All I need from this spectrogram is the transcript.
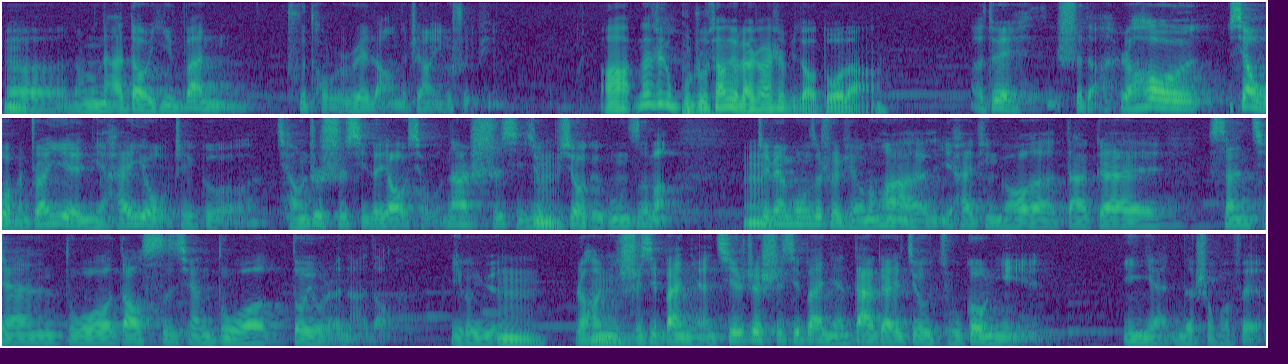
嗯呃，能拿到一万出头瑞郎的这样一个水平。啊，那这个补助相对来说还是比较多的啊。呃，对，是的。然后像我们专业，你还有这个强制实习的要求，那实习就嗯必须要给工资嘛。嗯这边工资水平的话也还挺高的，大概三千多到四千多都有人拿到一个月。嗯嗯然后你实习半年，其实这实习半年大概就足够你一年的生活费了。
